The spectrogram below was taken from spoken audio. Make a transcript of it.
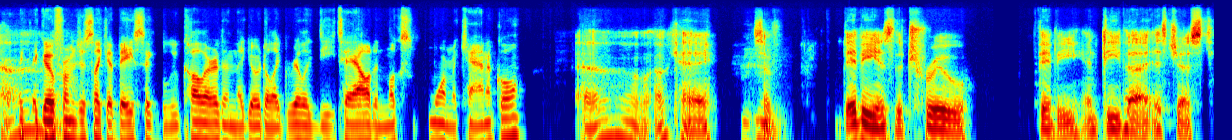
like they go from just like a basic blue color, then they go to like really detailed and looks more mechanical. Oh, okay. So Mhm. Vivi is the true Vivi, and Diva is just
